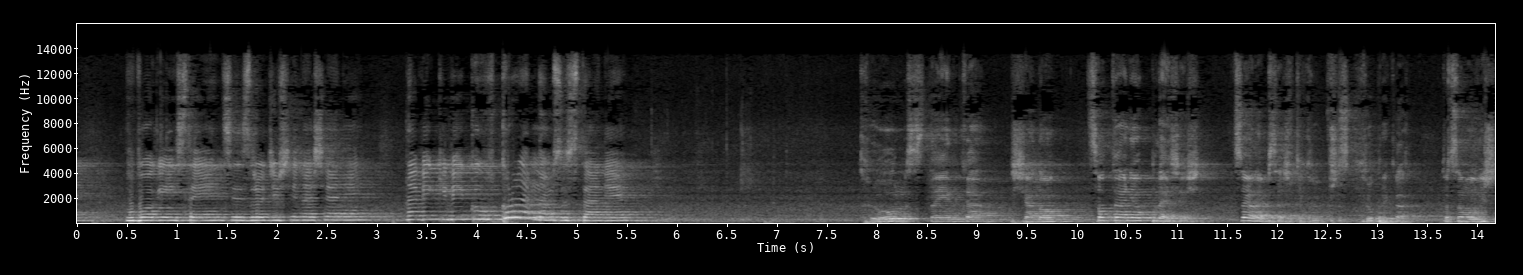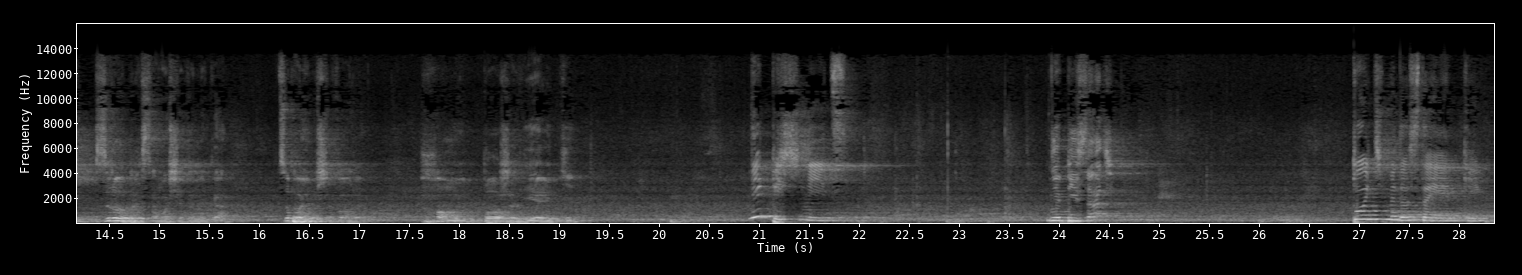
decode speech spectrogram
W ubogiej stajence zrodził się na sianie, na wieki wieków królem nam zostanie. Król, stajenka, siano, co ty anioł pleciesz? Co ja napisać w tych wszystkich rubrykach? To co mówisz z rubryk samo się wymyka. Co powiem szefowy? O mój Boże wielki. Nie pisz nic. Nie pisać? Pójdźmy do stajenki.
